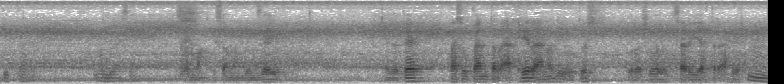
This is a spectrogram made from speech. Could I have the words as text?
sekitar 16 sama Usama bin Zaid. Itu teh pasukan terakhir anu diutus ke Rasul syariah terakhir. Hmm.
